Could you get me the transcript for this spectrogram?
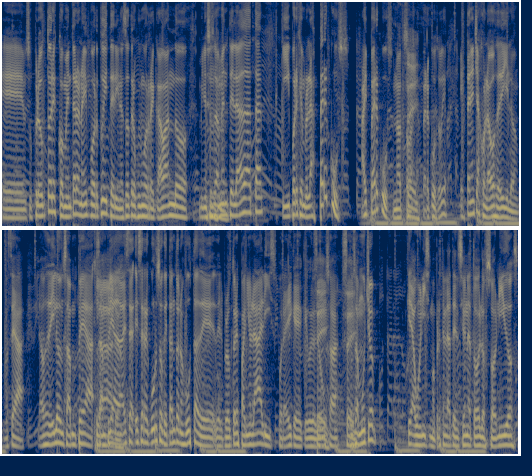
Eh, sus productores comentaron ahí por Twitter y nosotros fuimos recabando minuciosamente la data. Y por ejemplo, las percus, hay percus, no todas Sí. las percus, obvio, están hechas con la voz de Dillon. O sea, la voz de sampea, Claro. sampleada. Ese, ese recurso que tanto nos gusta de- del productor español Alice, por ahí que, que lo, usa, sí. lo usa mucho. Queda buenísimo, presten la atención a todos los sonidos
